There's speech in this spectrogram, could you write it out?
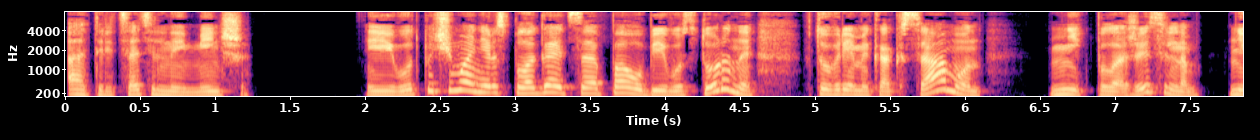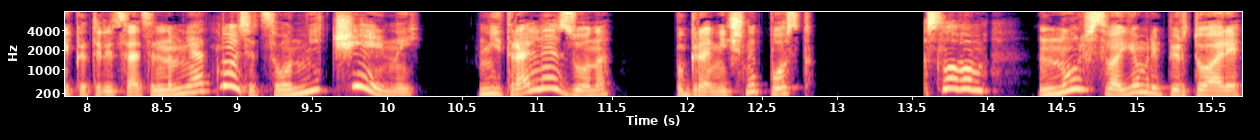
а отрицательные меньше. И вот почему они располагаются по обе его стороны, в то время как сам он ни к положительным, ни к отрицательным не относится, он ничейный. Нейтральная зона, пограничный пост. Словом, нуль в своем репертуаре,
